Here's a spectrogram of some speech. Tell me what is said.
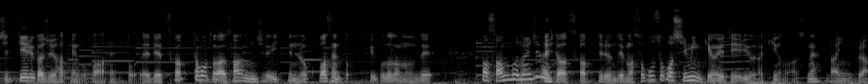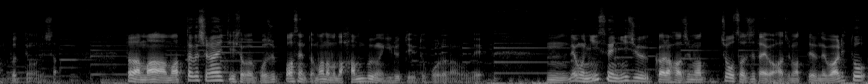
知っているが18.5%、で、使ったことが31.6%ということなので、まあ、3分の1の人が使ってるんで、まあ、そこそこ市民権を得ているような機能なんですね。LINE クランプっていうのでした。ただまあ、全く知らないっていう人が50%、まだまだ半分いるというところなので、うん、でも2020から始まっ調査自体は始まってるんで、割と、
